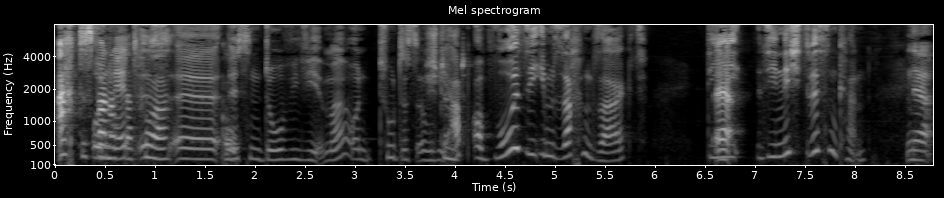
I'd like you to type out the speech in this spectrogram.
Ach, das war und noch Ned davor. ist, äh, Oh. ist ein Dovi wie immer und tut es irgendwie Stimmt. ab, obwohl sie ihm Sachen sagt, die Ja. sie nicht wissen kann. ja.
